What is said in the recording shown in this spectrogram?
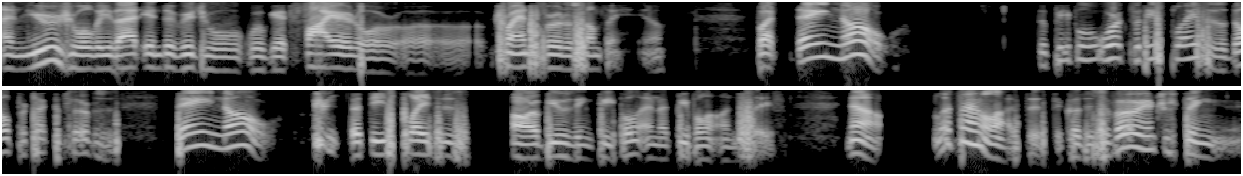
and usually that individual will get fired or uh, transferred or something, you know. But they know the people who work for these places, adult protective services, they know that these places are abusing people and that people are unsafe. Now, let's analyze this because it's a very interesting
